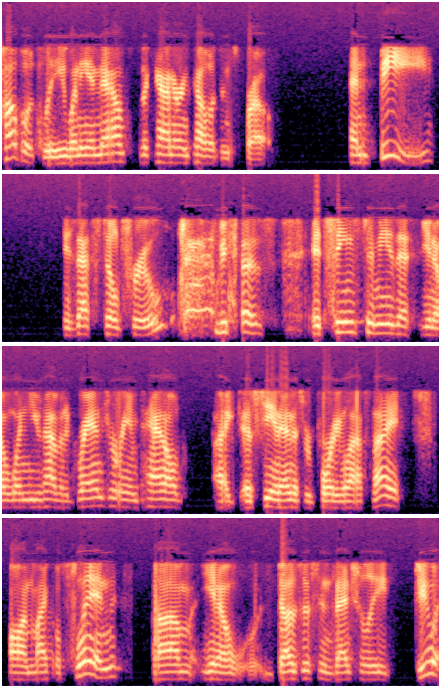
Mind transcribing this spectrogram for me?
publicly when he announced the counterintelligence probe? And B, is that still true? because it seems to me that, you know, when you have a grand jury impaneled I, as CNN is reporting last night on Michael Flynn, um, you know, does this eventually do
